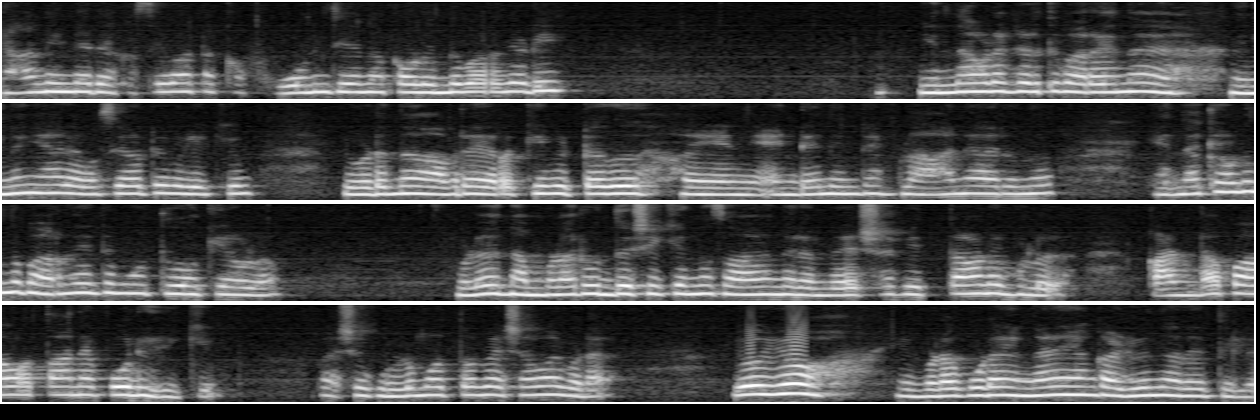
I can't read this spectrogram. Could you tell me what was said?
ഞാൻ നിന്നെ രഹസ്യമായിട്ടൊക്കെ ഫോണും ചെയ്യുന്നൊക്കെ അവൾ എന്ന് പറഞ്ഞടി? ഇന്ന് അവൾ എന്റെ അടുത്ത് പറയുന്നത് നിന്നെ ഞാൻ രഹസ്യമായിട്ട് വിളിക്കും. ഇവിടുന്ന് അവരെ ഇറക്കി വിട്ടത് എന്റെ നിന്റെ പ്ലാനായിരുന്നു എന്നൊക്കെ അവളൊന്ന് പറഞ്ഞു എന്റെ മുഖത്ത് നോക്കി അവൾ ഇവൾ നമ്മളാരും ഉദ്ദേശിക്കുന്ന സാധനം സാധനമൊന്നുമില്ല വിഷവിത്താണ് ഇവൾ. കണ്ട പാവത്താനെ പോലെ ഇരിക്കും. പക്ഷെ ഉള്ളു മൊത്തം വിഷമാ ഇവിടെ. യോ ഇവിടെ കൂടെ എങ്ങനെ ഞാൻ കഴിയുമെന്ന് അറിയത്തില്ല.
